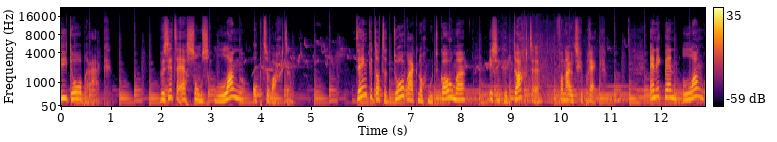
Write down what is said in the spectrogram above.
Die doorbraak. We zitten er soms lang op te wachten. Denken dat de doorbraak nog moet komen is een gedachte vanuit gebrek. En ik ben lang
